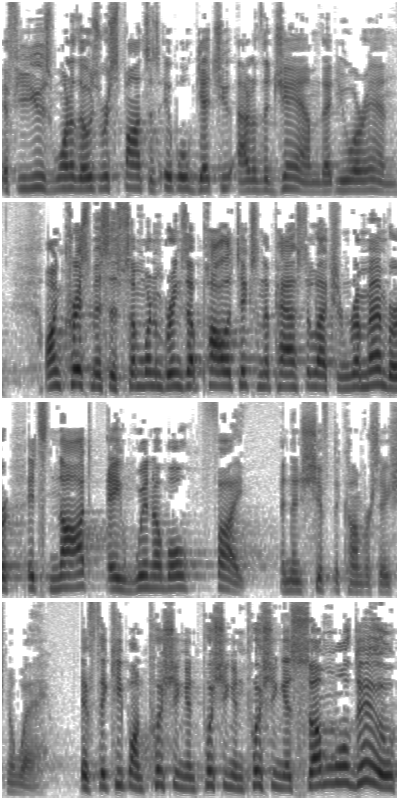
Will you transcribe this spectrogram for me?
if you use one of those responses, it will get you out of the jam that you are in. On Christmas, if someone brings up politics in the past election, remember, it's not a winnable fight and then shift the conversation away. If they keep on pushing and pushing and pushing, as some will do,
